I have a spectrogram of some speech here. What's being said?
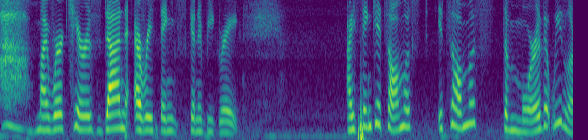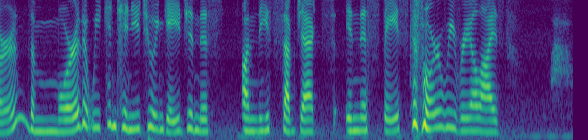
my work here is done everything's going to be great. I think it's almost it's almost the more that we learn, the more that we continue to engage in this on these subjects in this space, the more we realize, wow,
